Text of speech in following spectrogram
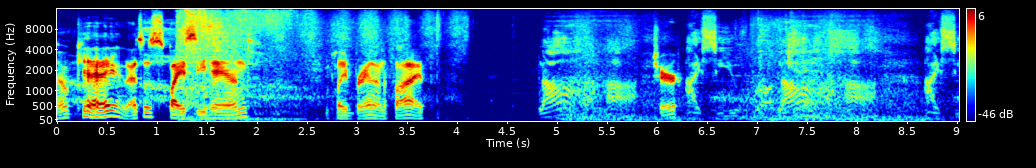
Okay, that's a spicy hand. Play Brann on 5. Ah, Sure. I see ah, I see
